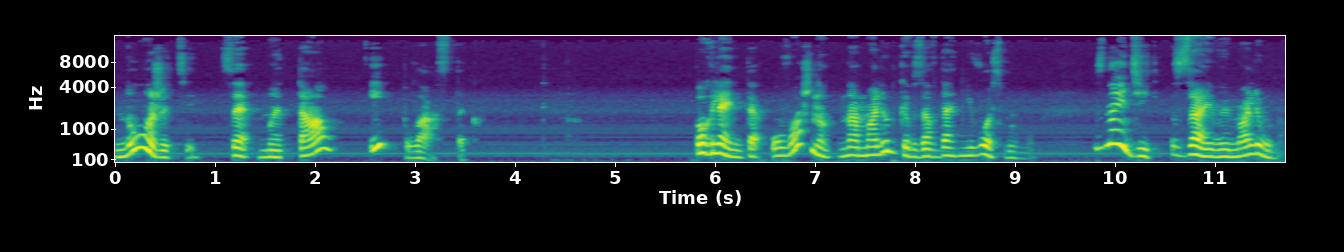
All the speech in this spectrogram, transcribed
ножиці це метал і пластик. Погляньте уважно на малюнки в завданні восьмому. Знайдіть зайвий малюнок.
